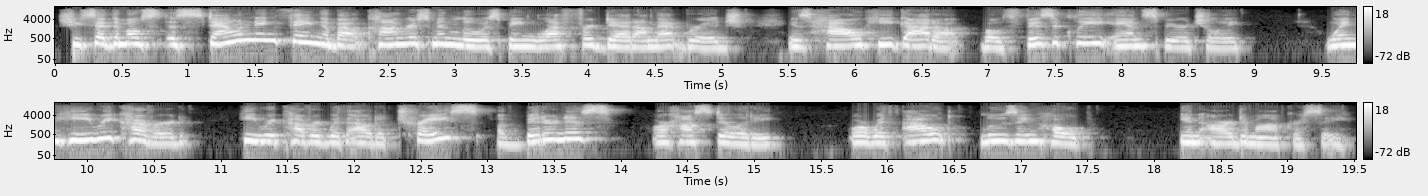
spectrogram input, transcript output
she said the most astounding thing about Congressman Lewis being left for dead on that bridge is how he got up, both physically and spiritually. When he recovered, he recovered without a trace of bitterness or hostility, or without losing hope in our democracy.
